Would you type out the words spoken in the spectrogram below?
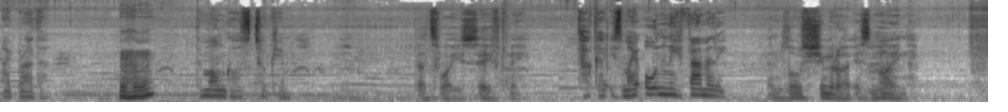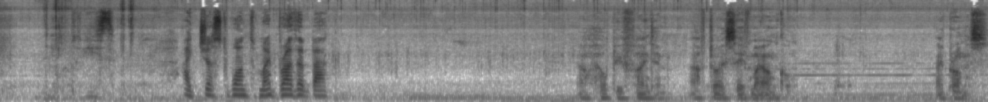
My brother. Mm-hmm. The Mongols took him. That's why you saved me. Taka is my only family. And Lord Shimura is mine. Please. I just want my brother back. I'll help you find him after I save my uncle. I promise.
